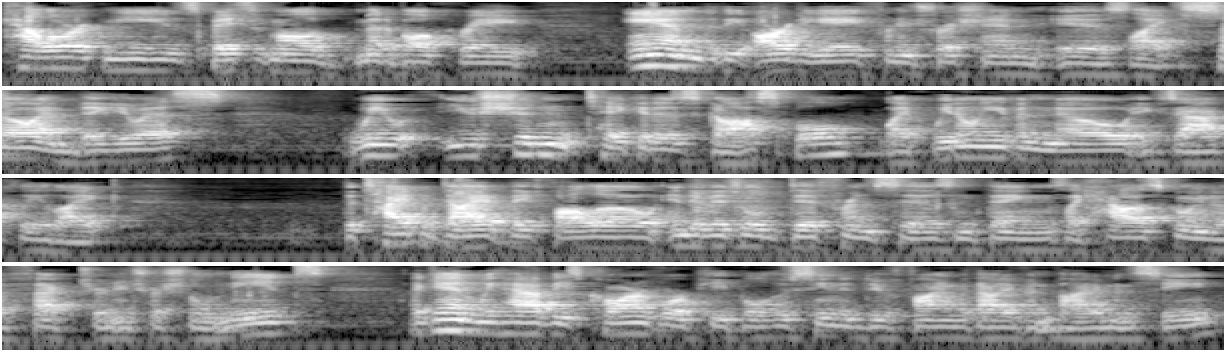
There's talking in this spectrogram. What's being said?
caloric needs, basic metabolic rate, and the RDA for nutrition is like so ambiguous. We, you shouldn't take it as gospel. Like we don't even know exactly like the type of diet they follow, individual differences and things, like how it's going to affect your nutritional needs. Again, we have these carnivore people who seem to do fine without even vitamin C.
